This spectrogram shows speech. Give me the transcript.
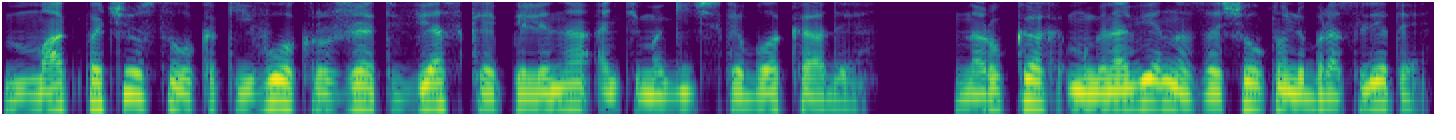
Маг почувствовал, как его окружает вязкая пелена антимагической блокады. На руках мгновенно защелкнули браслеты,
